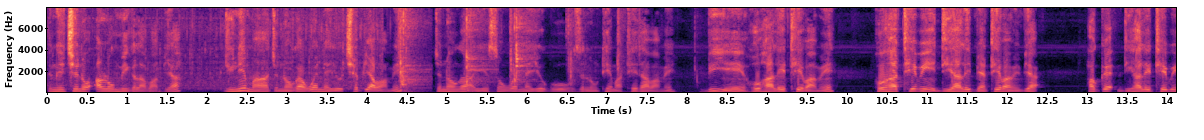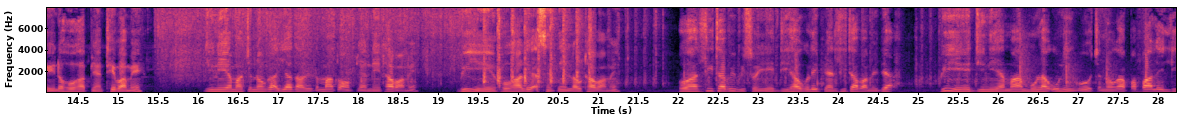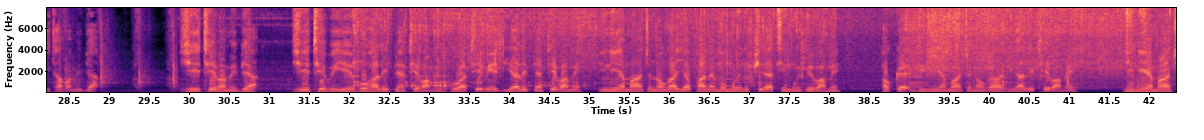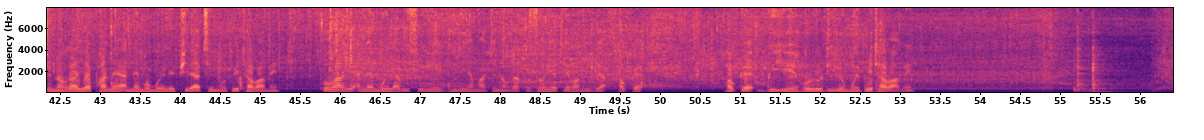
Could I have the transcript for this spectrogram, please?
တငယ်ချင်းတို့အားလုံးမင်္ဂလာပါဗျာဒီနေ့မှာကျွန်တော်ကဝက်နယ်ရုပ်ချက်ပြပါမယ်ကျွန်တော်ကအရင်ဆုံးဝက်နယ်ရုပ်ကိုဇလုံးထဲမှာထည့်ထားပါမယ်ပြီးရင်ဟိုဟာလေးထည့်ပါမယ်ဟိုဟာထည့်ပြီးရင်ဒီဟာလေးပြန်ထည့်ပါမယ်ဗျဟုတ်ကဲ့ဒီဟာလေးထည့်ပြီးရင်တော့ဟိုဟာပြန်ထည့်ပါမယ်ဒီနေရာမှာကျွန်တော်ကအရသာလေးတမတော့အောင်ပြန်နေထားပါမယ်ပြီးရင်ဟိုဟာလေးအစင်တင်လောက်ထားပါမယ်ဟိုဟာလှိထားပြီးပြီဆိုရင်ဒီဟာကိုလေးပြန်လှိထားပါမယ်ဗျပြီးရင်ဒီနေရာမှာမူလာဥနီကိုကျွန်တော်ကပပလေးလှိထားပါမယ်ဗျ ရေထည့်ပါမယ်ဗျရေထည့်ပြီးရင်ဟိုဟာလေးပြန်ထည့်ပါမယ်ဟိုဟာထည့်ပြီးရင်ဒီဟာလေးပြန်ထည့်ပါမယ်ဒီနေရာမှာကျွန်တော်ကရောက်ဖားနဲ့မွမွေးလေးဖြစ်တဲ့အထိမွေပေးပါမယ်ဟုတ်ကဲ့ဒီနေရာမှာကျွန်တော်ကဒီဟာလေးထည့်ပါမယ်ဒီနေရာမှာကျွန်တော်ကရောက်ဖားနဲ့အနေမွမွေးလေးဖြစ်တဲ့အထိမွေပေးထားပါမယ်ဟိုဟာလေးအနေမွေးလာပြီဆိုရင်ဒီနေရာမှာကျွန်တော်ကကစုံရထည့်ပါမယ်ဗျဟုတ်ကဲ့ဟုတ်ကဲ့ပြီးရင်ဟိုလိုဒီလိုမွေပေးထားပါမယ်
